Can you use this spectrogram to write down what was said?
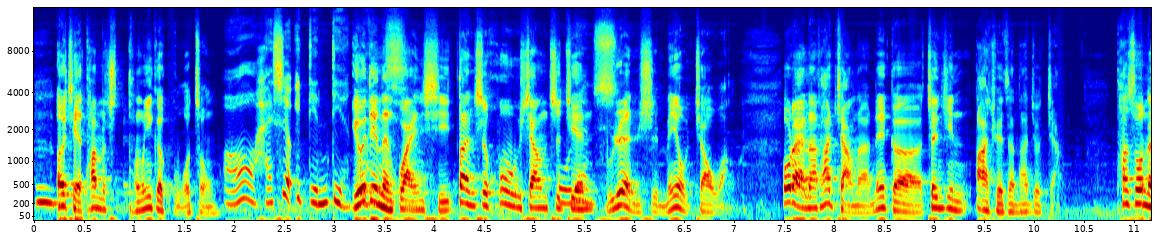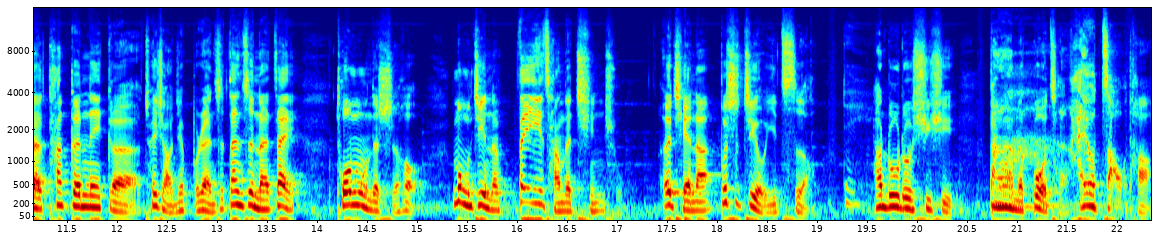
嗯，而且他们是同一个国中，哦，还是有一点点，有一点点关系，但是互相之间不认识，没有交往。后来呢，他讲了那个真信大学生，他就讲，他说呢，他跟那个崔小杰不认识，但是呢，在托梦的时候，梦境呢非常的清楚。而且呢，不是只有一次哦，对，他陆陆续续办案的过程还要找他，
